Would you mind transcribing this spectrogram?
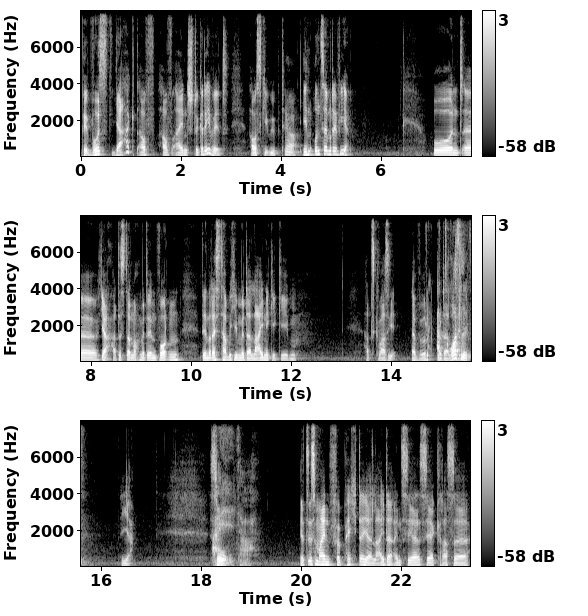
bewusst Jagd auf, auf ein Stück Rehwild ausgeübt. Ja. In unserem Revier. Und äh, ja, hat es dann noch mit den Worten, den Rest habe ich ihm mit der Leine gegeben. Hat es quasi erwürgt mit der Leine. Ja. So. Alter. Jetzt ist mein Verpächter ja leider ein sehr, sehr krasser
